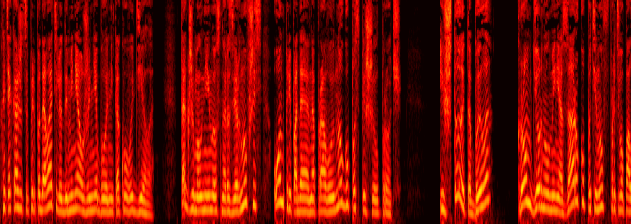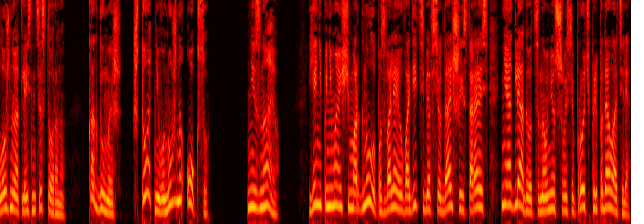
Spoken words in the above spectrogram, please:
хотя, кажется, преподавателю до меня уже не было никакого дела. Также молниеносно развернувшись, он, припадая на правую ногу, поспешил прочь. «И что это было?» Кром дернул меня за руку, потянув в противоположную от лестницы сторону. «Как думаешь, что от него нужно Оксу?» «Не знаю». Я непонимающе моргнула, позволяя уводить себя все дальше и стараясь не оглядываться на унесшегося прочь преподавателя.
